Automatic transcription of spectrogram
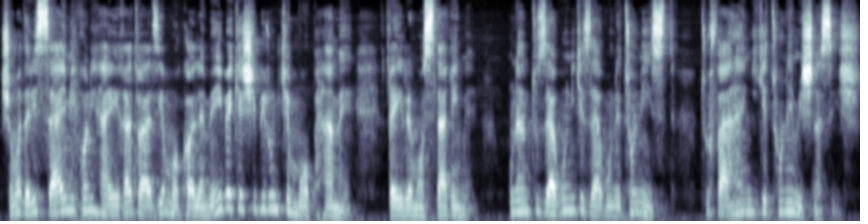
شما داری سعی می‌کنی حقیقت رو از یه مکالمه ای بکشی بیرون که مبهمه غیر مستقیمه. اونم تو زبونی که زبون تو نیست تو فرهنگی که تو نمیشناسیش.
